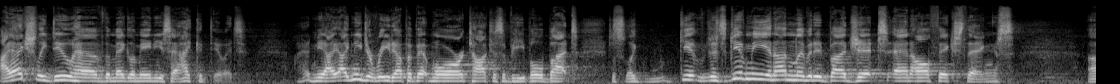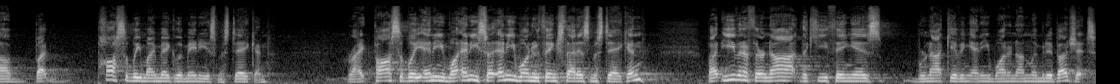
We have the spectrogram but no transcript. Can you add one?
I, actually do have the megalomania say, I could do it. I need, I need to read up a bit more, talk to some people, but just like give, just give me an unlimited budget and I'll fix things. Uh, but possibly my megalomania is mistaken right? Possibly anyone, any, anyone who thinks that is mistaken. But even if they're not, the key thing is we're not giving anyone an unlimited budget.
